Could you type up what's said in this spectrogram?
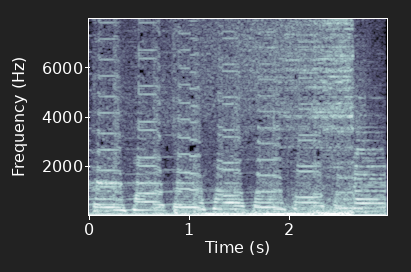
Thank you.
